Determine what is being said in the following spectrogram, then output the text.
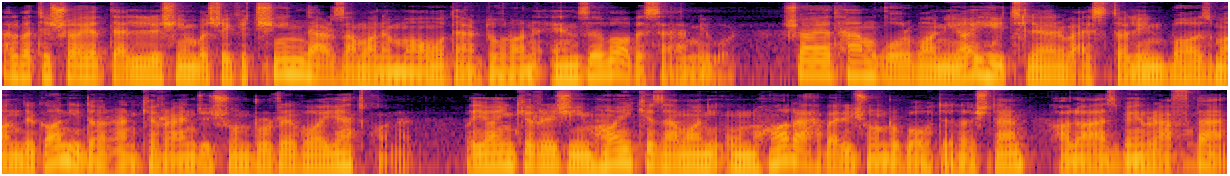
البته شاید دلیلش این باشه که چین در زمان ماو در دوران انزوا به سر می برد. شاید هم قربانی های هیتلر و استالین بازماندگانی دارند که رنجشون رو روایت کنند و یا اینکه رژیم هایی که زمانی اونها رهبریشون رو به عهده داشتن حالا از بین رفتن.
